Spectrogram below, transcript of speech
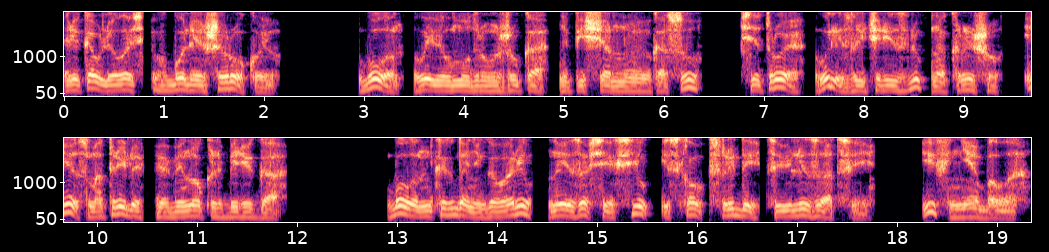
река влилась в более широкую. Болон вывел мудрого жука на песчаную косу, все трое вылезли через люк на крышу и осмотрели в бинокль берега. Болон никогда не говорил, но изо всех сил искал следы цивилизации. Их не было.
